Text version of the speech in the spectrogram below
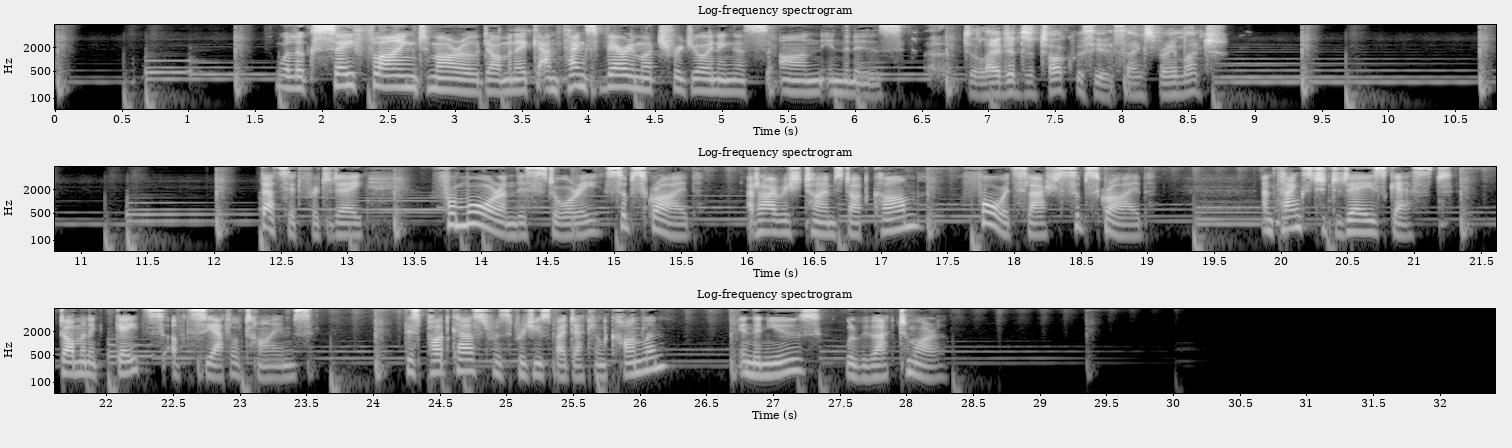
Well, look, safe flying tomorrow, Dominic. And thanks very much for joining us on In the News. Uh, delighted to talk with you. Thanks very much. That's it for today. For more on this story, subscribe at irishtimes.com forward slash subscribe. And thanks to today's guest, Dominic Gates of the Seattle Times. This podcast was produced by Declan Conlon. In the news, we'll be back tomorrow.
